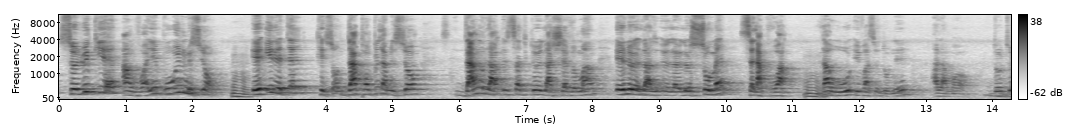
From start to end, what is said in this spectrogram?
celui qui est envoyé pour une mission. Et il était question d'accomplir la mission dans la, que l'achèvement et le, la- le- le sommet, c'est la croix. Là où il va se donner à la mort. D'autres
